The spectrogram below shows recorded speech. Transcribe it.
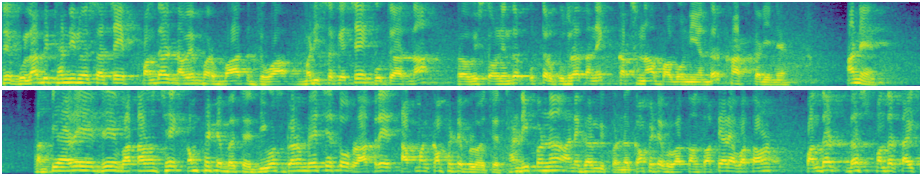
જે ગુલાબી ઠંડીનો અસર છે, એ પંદર નવેમ્બર બાદ જોવા મળી શકે છે ગુજરાતના વિસ્તારોની અંદર, ઉત્તર ગુજરાત અને કચ્છના ભાગોની અંદર, ખાસ કરીને. અને અત્યારે જે વાતાવરણ છે કમ્ફર્ટેબલ છે. દિવસ ગરમ રહે છે તો રાત્રે તાપમાન કમ્ફર્ટેબલ હોય છે. ઠંડી પણ અને ગરમી પણ કમ્ફર્ટેબલ વાતાવરણ. તો અત્યારે વાતાવરણ પંદર, દસ, પંદર તારીખ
